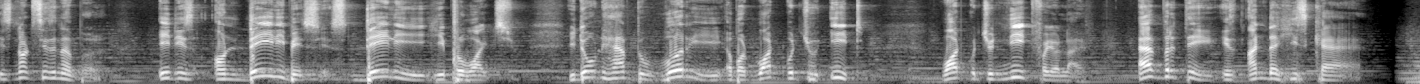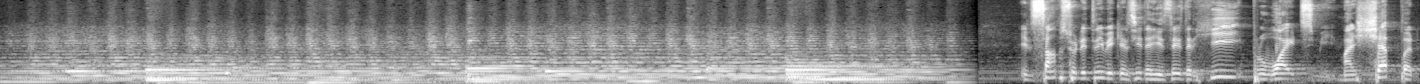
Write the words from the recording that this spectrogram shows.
is not seasonable. It is on daily basis. Daily he provides you. You don't have to worry about what would you eat, what would you need for your life. Everything is under his care. In Psalms 23, we can see that he says that he provides me, my shepherd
